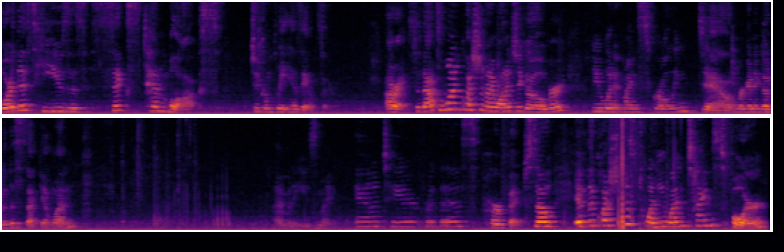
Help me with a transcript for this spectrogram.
for this, he uses six 10 blocks to complete his answer. All right, so that's one question I wanted to go over. If you wouldn't mind scrolling down, we're gonna go to the second one. I'm gonna use my annotator for this. Perfect. So if the question is 21 times 4,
